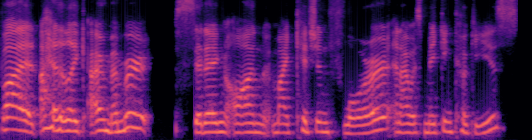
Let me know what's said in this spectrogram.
but i like i remember sitting on my kitchen floor and i was making cookies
